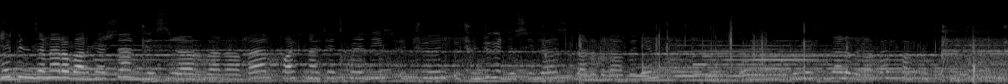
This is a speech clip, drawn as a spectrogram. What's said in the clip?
Hepinize merhaba arkadaşlar. Bugün sizlerle beraber Five Nights at Freddy's 3'ün 3. gecesiyle sizlerle beraberim. Ee, bugün sizlerle beraber Five Nights at Freddy's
